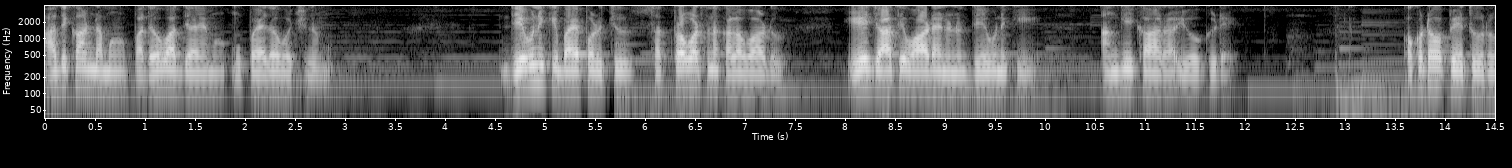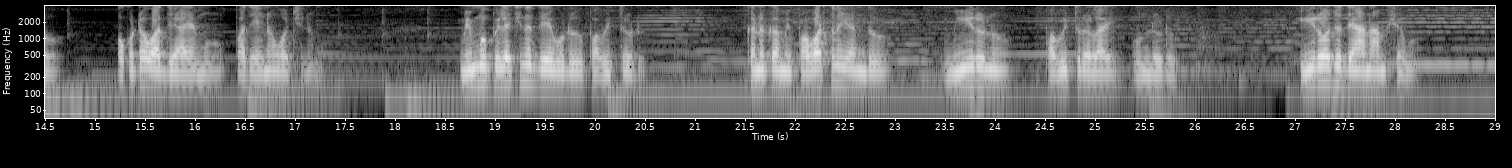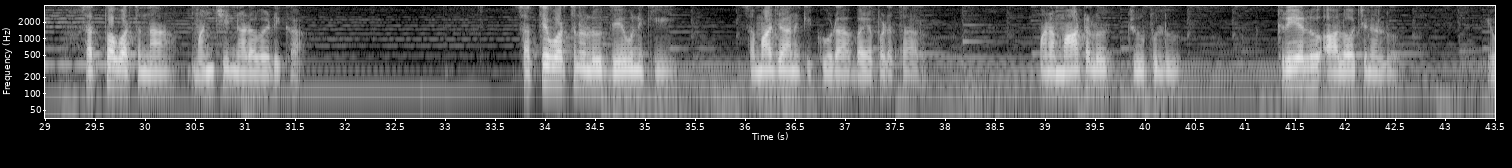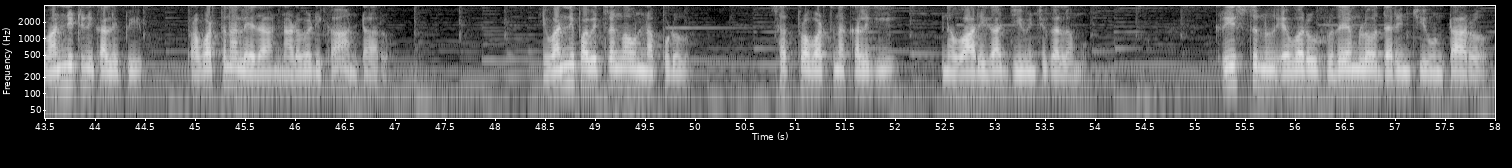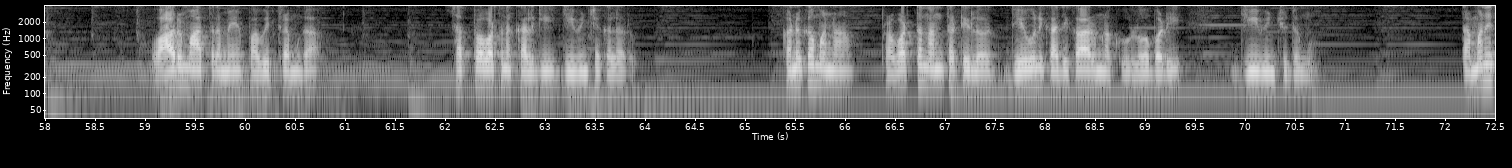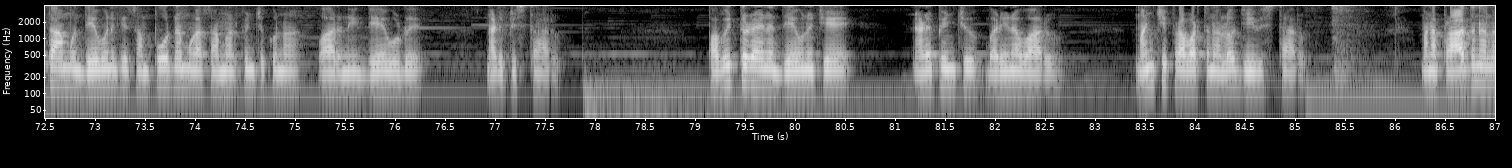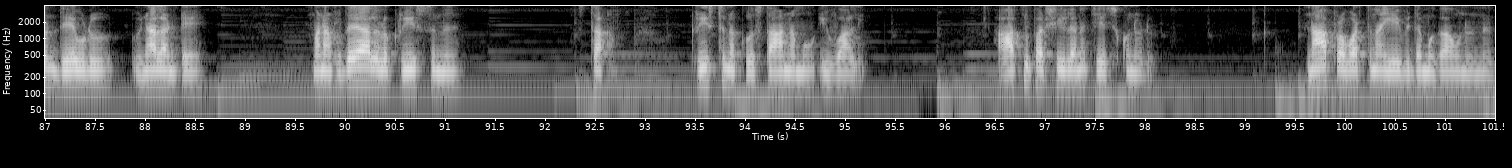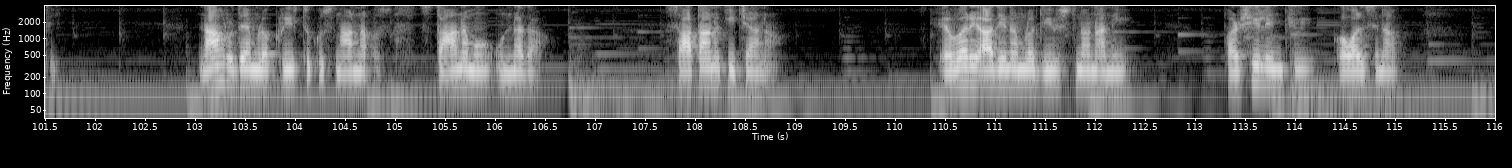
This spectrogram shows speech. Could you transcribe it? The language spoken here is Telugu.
ఆదికాండము పదవ అధ్యాయము ముప్పై ఐదవ వచనము. దేవునికి భయపడుచు సత్ప్రవర్తన కలవాడు ఏ జాతి వాడైనను దేవునికి అంగీకార యోగ్యుడే ఒకటవ పేతూరు ఒకటవ అధ్యాయము పదిహేనవ వచనము. మిమ్ము పిలిచిన దేవుడు పవిత్రుడు కనుక మీ ప్రవర్తన యందు మీరును పవిత్రులై ఉండు ఈరోజు ధ్యానాంశము. సత్ప్రవర్తన మంచి నడవడిక. సత్యవర్తనలు దేవునికి సమాజానికి కూడా భయపడతారు. మన మాటలు చూపులు క్రియలు ఆలోచనలు ఇవన్నిటిని కలిపి ప్రవర్తన లేదా నడవడిక అంటారు. ఇవన్నీ పవిత్రంగా ఉన్నప్పుడు సత్ప్రవర్తన కలిగిన వారిగా జీవించగలము. క్రీస్తును ఎవరు హృదయంలో ధరించి ఉంటారో వారు మాత్రమే పవిత్రంగా సత్ప్రవర్తన కలిగి జీవించగలరు. కనుక మన ప్రవర్తన అంతటిలో దేవునికి అధికారమునకు లోబడి జీవించుదుము. తమని తాము దేవునికి సంపూర్ణంగా సమర్పించుకున్న వారిని దేవుడే నడిపిస్తారు. పవిత్రుడైన దేవునిచే నడిపించబడిన వారు మంచి ప్రవర్తనలో జీవిస్తారు. మన ప్రార్థనలను దేవుడు వినాలంటే మన హృదయాలలో క్రీస్తును స్థా క్రీస్తునకు స్థానము ఇవ్వాలి. ఆత్మ పరిశీలన చేసుకున్నాడు నా ప్రవర్తన ఏ విధముగా ఉన్నది? నా హృదయంలో క్రీస్తుకు స్నాన స్థానము ఉన్నదా? సాతానుకి ఇచ్చానా? ఎవరి ఆధీనంలో జీవిస్తున్నాను అని పరిశీలించుకోవాల్సిన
